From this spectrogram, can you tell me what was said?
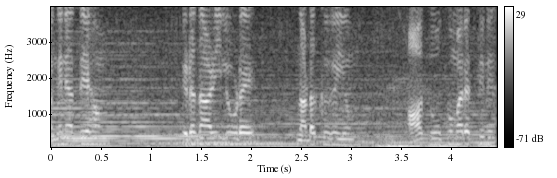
അങ്ങനെ അദ്ദേഹം ഇടനാഴിയിലൂടെ നടക്കുകയും ആ തൂക്കുമരത്തിന്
